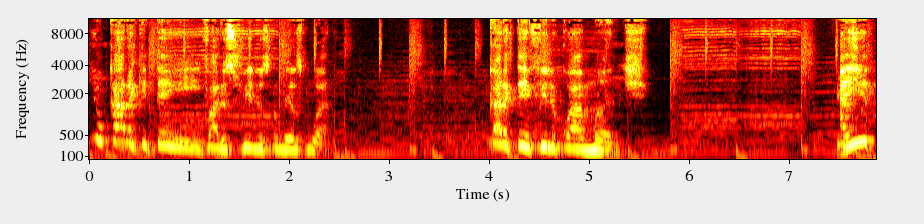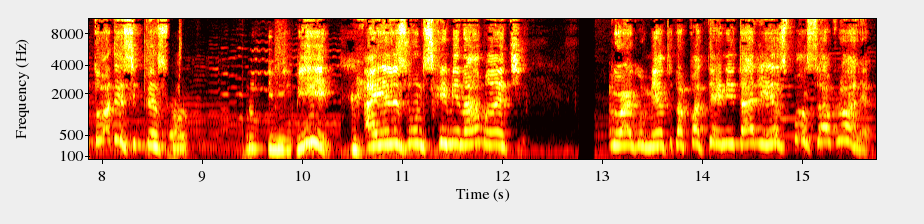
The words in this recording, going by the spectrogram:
e o cara que tem vários filhos no mesmo ano? Cara que tem filho com a amante? Aí todo esse pessoal do mimimi, aí eles vão discriminar a amante. O argumento da paternidade responsável, olha,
